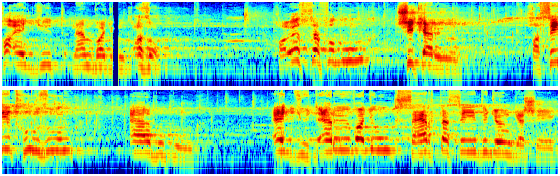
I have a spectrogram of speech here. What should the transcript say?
ha együtt nem vagyunk azok. Ha összefogunk, sikerül. Ha széthúzunk, elbukunk. Együtt erő vagyunk, szerte szét gyöngeség.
